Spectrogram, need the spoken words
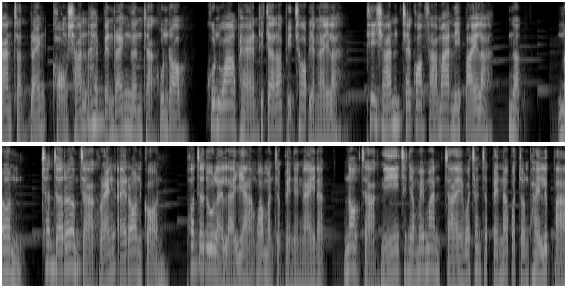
การจัดแรงของฉันให้เป็นแรงเงินจากคุณหรอก คุณวางแผนที่จะรับผิดชอบยังไงล่ะ ที่ฉันใช้ความสามารถนี้ไปล่ะน่ะนั่น ฉันจะเริ่มจากแรงไอรอนก่อน เพราะจะดูหลาย ๆ อย่างว่ามันจะเป็นยังไงน่ะ นอกจากนี้ฉันยังไม่มั่นใจว่าฉันจะเป็นนักผจญภัยหรือเปล่า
